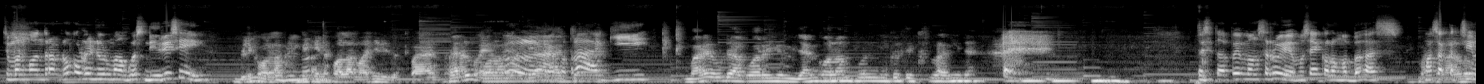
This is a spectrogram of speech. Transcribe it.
cuman ngontrak dong kalau di rumah gue sendiri sih. Beli kolam Beli kolam. bikin kolam aja di depan Aduh, kolam. Gue lagi repot aja. lagi. Kemarin udah akuarium, jangan kolam pun ikut-ikut lagi dah. Masih tapi emang seru ya, maksudnya kalau ngebahas masa, Masa lalu, kecil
